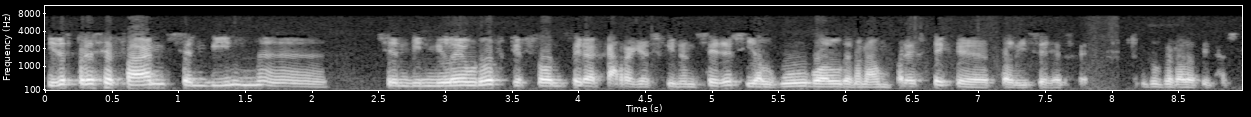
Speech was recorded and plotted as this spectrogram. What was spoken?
i després se fan 120 eh, 120.000 euros que són per a càrregues financeres si algú vol demanar un préstec que, que li segueix fet. finances.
